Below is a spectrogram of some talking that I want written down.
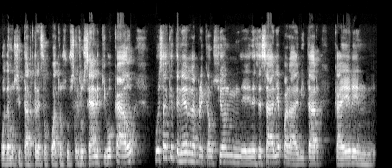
podemos citar tres o cuatro sucesos, se han equivocado, pues hay que tener la precaución eh, necesaria para evitar caer en,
